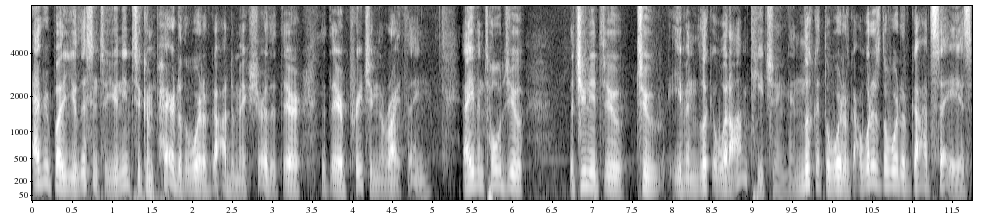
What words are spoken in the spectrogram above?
everybody you listen to, you need to compare to the Word of God to make sure that they're, that they're preaching the right thing. I even told you that you need to, to even look at what I'm teaching and look at the Word of God. What does the Word of God say? Is,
